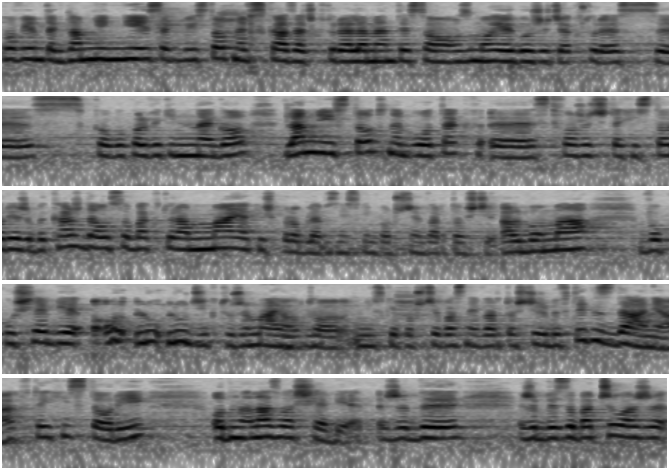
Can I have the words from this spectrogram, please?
powiem tak, dla mnie nie jest jakby istotne wskazać, które elementy są z mojego życia, które z, z kogokolwiek innego. Dla mnie istotne było tak e, stworzyć tę historię, żeby każda osoba, która ma jakiś problem z niskim poczuciem wartości albo ma wokół siebie ludzi, którzy mają to niskie poczucie własnej wartości, żeby w tych zdaniach, w tej historii odnalazła siebie, żeby, żeby zobaczyła, że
